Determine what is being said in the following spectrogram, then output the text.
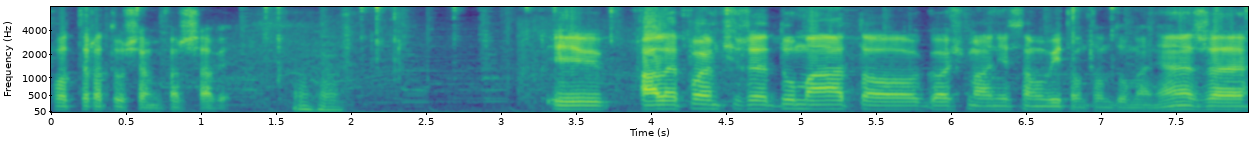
pod ratuszem w Warszawie. Mhm. I, ale powiem ci, że Duma to gość ma niesamowitą tą dumę, nie? Że.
